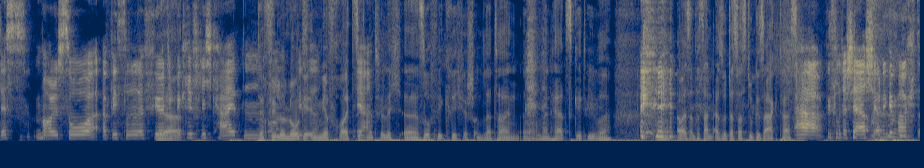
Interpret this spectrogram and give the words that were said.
Das mal so ein bisschen für Ja. die Begrifflichkeiten. Der Philologe bisschen- in mir freut sich ja. natürlich. Äh, so viel Griechisch und Latein. Äh, mein Herz geht über. äh, aber es ist interessant. Also das, was du gesagt hast, Ah, ein bisschen Recherche habe ich gemacht.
